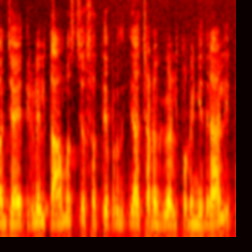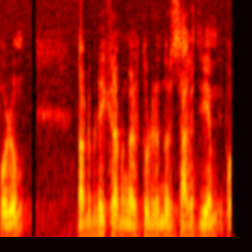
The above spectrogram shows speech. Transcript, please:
പഞ്ചായത്തുകളിൽ താമസിച്ച സത്യപ്രതിജ്ഞാ ചടങ്ങുകൾ തുടങ്ങിയതിനാൽ ഇപ്പോഴും നടപടിക്രമങ്ങൾ തുടരുന്ന ഒരു സാഹചര്യം ഇപ്പോൾ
